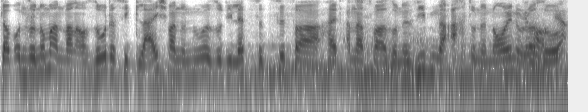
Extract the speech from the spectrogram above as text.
Ich glaube, unsere Nummern waren auch so, dass sie gleich waren und nur so die letzte Ziffer halt anders war. So eine 7, eine 8 und eine 9 oder Genau, so. ja,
